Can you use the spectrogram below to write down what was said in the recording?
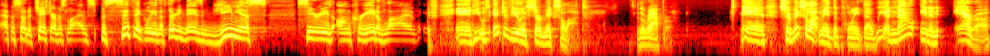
episode of Chase Jarvis Live, specifically the 30 Days of Genius series on Creative Live. And he was interviewing Sir Mix-a-Lot, the rapper. And Sir Mix-a-Lot made the point that we are now in an era,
